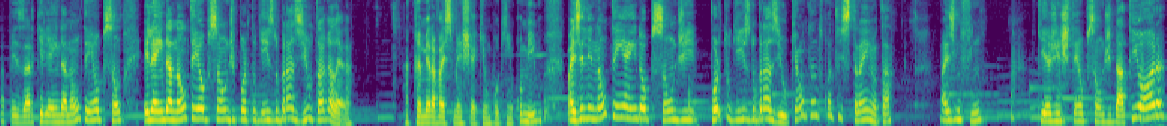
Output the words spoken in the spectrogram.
Apesar que ele ainda não tem opção. Ele ainda não tem opção de português do Brasil, tá, galera? A câmera vai se mexer aqui um pouquinho comigo, mas ele não tem ainda a opção de português do Brasil, que é um tanto quanto estranho, tá? Mas enfim, aqui a gente tem a opção de data e hora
